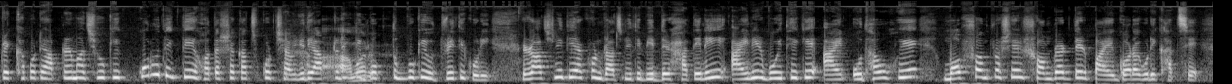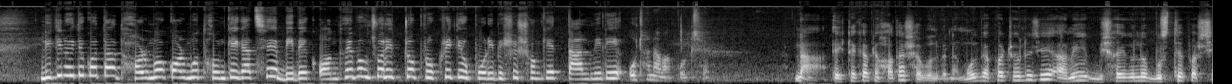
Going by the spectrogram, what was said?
প্রেক্ষাপটে আপনার মাঝেও কি কোনো দিক দিয়ে হতাশা কাজ করছে? আমি যদি আপনার একটি বক্তব্যকে উদ্ধৃতি করি রাজনীতি এখন রাজনীতিবিদদের হাতে নেই আইনের বই থেকে আইন উধাও হয়ে মব সন্ত্রাসের সম্রাটদের পায়ে গড়াগড়ি খাচ্ছে। নীতিনৈতিকতা ধর্ম কর্ম থমকে গেছে বিবেক অন্ধ এবং চরিত্র প্রকৃতি ও পরিবেশের সঙ্গে তাল মিলিয়ে ওঠানামা করছে। না, এটাকে আপনি হতাশা বলবেন না। মূল ব্যাপারটা হলো যে আমি বিষয়গুলো বুঝতে পারছি,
